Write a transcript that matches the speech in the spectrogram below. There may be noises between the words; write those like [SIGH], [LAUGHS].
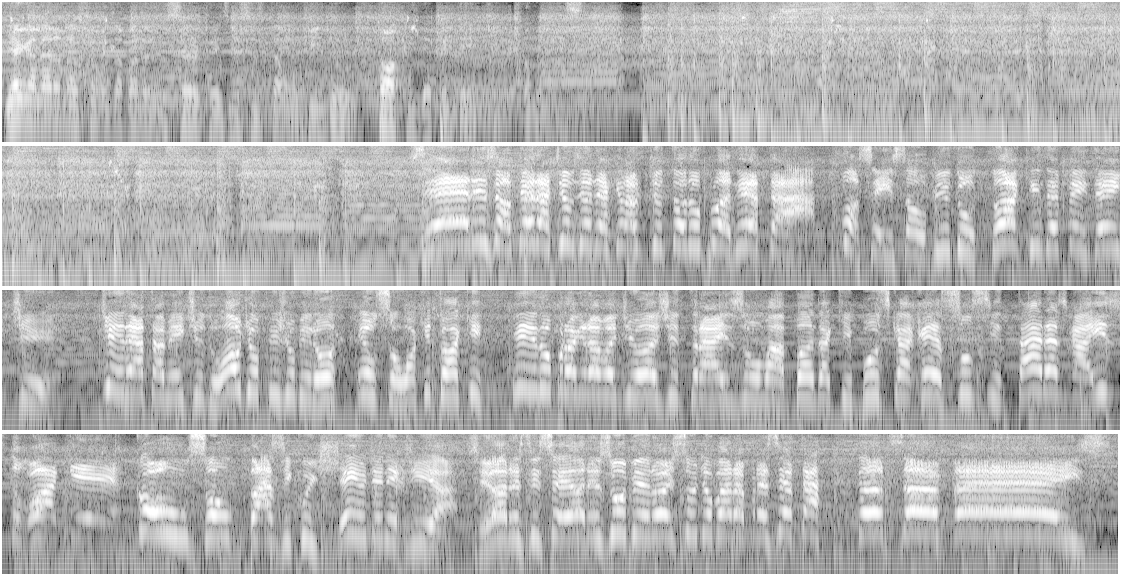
E aí galera, nós somos a banda The Surface e vocês estão ouvindo Toque Independente. Vamos nessa. Seres alternativos e declarados de todo o planeta! Vocês estão ouvindo o Toque Independente! diretamente do Audiofígio virou, Eu sou o Ok e no programa de hoje traz uma banda que busca ressuscitar as raízes do rock com um som básico e cheio de energia. Senhoras e senhores, o virou Estúdio Bar apresenta The Surface!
